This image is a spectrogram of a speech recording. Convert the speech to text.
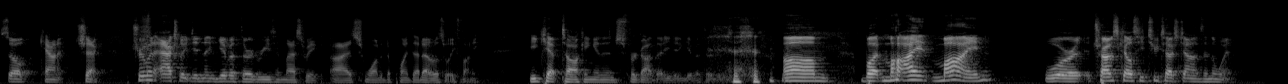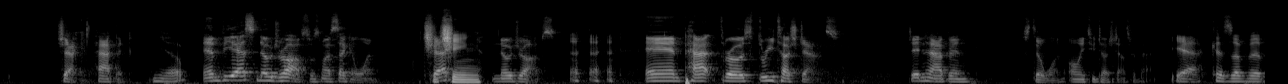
So count it. Check. Truman actually didn't give a third reason last week. I just wanted to point that out. It was really funny. He kept talking and then just forgot that he didn't give a third reason. um, but mine, mine were Travis Kelce two touchdowns in the win. Check. Happened. Yep. MVS no drops was my second one. Check. Cha-ching. No drops. and Pat throws three touchdowns. Didn't happen. Still won. Only two touchdowns for Pat. Yeah, because of the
